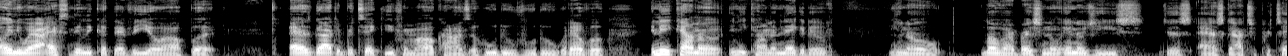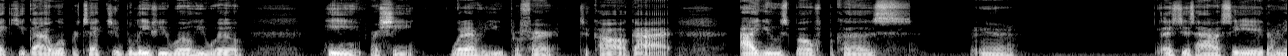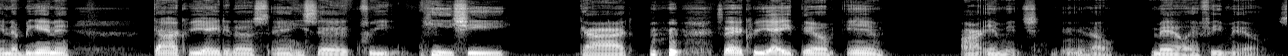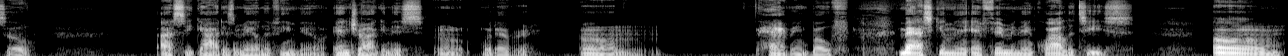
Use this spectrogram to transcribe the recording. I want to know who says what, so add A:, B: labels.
A: Oh, anyway, I accidentally cut that video off, but ask God to protect you from all kinds of hoodoo, voodoo, whatever, any kind of any kind of negative, you know, low vibrational energies. Just ask God to protect you. God will protect you. Believe He will. He will. He or she, whatever you prefer to call God. I use both because, yeah, that's just how I see it. I mean, the beginning, God created us, and He said, "Cre He, she, God said, create them in our image, you know, male and female. So I see God as male and female, androgynous, um, whatever. Um, having both masculine and feminine qualities. Um,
